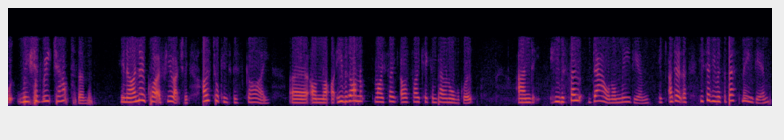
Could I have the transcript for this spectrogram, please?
w- we should reach out to them. You know, I know quite a few actually. I was talking to this guy uh, on. He was on my our psychic and paranormal group, and he was so down on mediums. He, I don't know. He said he was the best medium.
